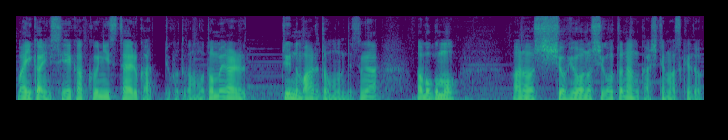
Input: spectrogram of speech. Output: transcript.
まあ、いかに正確に伝えるかっていうことが求められるっていうのもあると思うんですが、まあ、僕もあの書評の仕事なんかしてますけど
